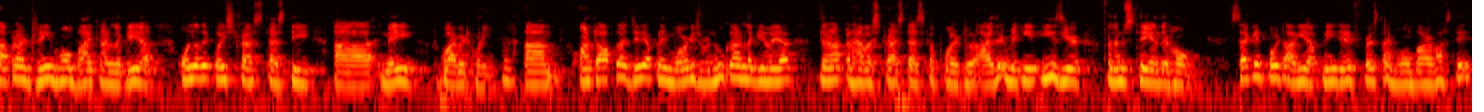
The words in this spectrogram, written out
ਆਪਣਾ ਡ੍ਰੀਮ ਹੋਮ ਬਾਈ ਕਰਨ ਲੱਗੇ ਆ ਉਹਨਾਂ ਦੇ ਕੋਈ ਸਟ੍ਰੈਸ ਟੈਸਟ ਦੀ uh, ਨਹੀਂ ਰਿਕੁਆਇਰਮੈਂਟ ਹੋਣੀ। ਔਨ ਟਾਪ ਦਾ ਜਿਹੜੇ ਆਪਣੇ ਮਾਰਗੇਜ ਰੀਨਿਊ ਕਰਨ ਲੱਗੇ ਹੋਏ ਆ they are not going to have a stress test component to it either making it easier for them to stay in their home Second point ਆ ਗਈ ਆਪਣੀ ਜਿਹੜੇ ਫਰਸਟ ਟਾਈਮ ਹੋਮ ਬਾਇਰ ਵਾਸਤੇ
